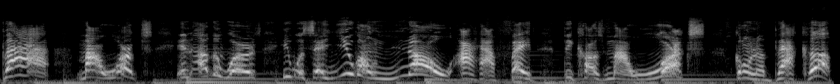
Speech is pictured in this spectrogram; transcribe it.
by my works. In other words, he was saying, you gonna know I have faith because my works gonna back up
